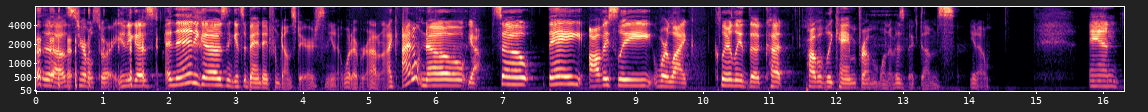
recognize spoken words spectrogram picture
yeah, it's a terrible story. And he goes, and then he goes and gets a band aid from downstairs. You know, whatever. I don't. I, I don't know. Yeah. So they obviously were like, clearly the cut probably came from one of his victims. You know, and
